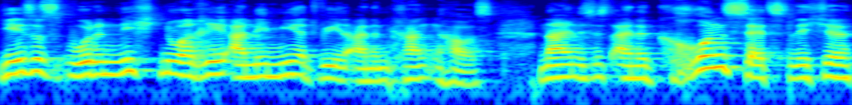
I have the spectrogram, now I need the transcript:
Jesus wurde nicht nur reanimiert wie in einem Krankenhaus. Nein, es ist eine grundsätzliche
